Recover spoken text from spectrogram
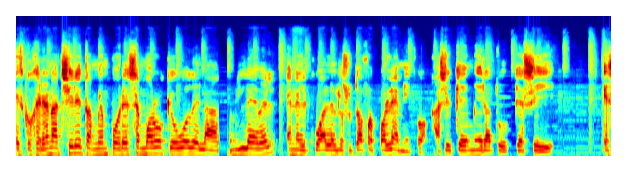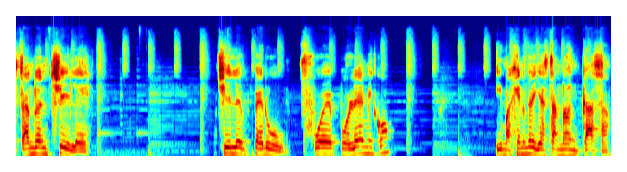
escogerían a Chile también por ese morro que hubo de la level en el cual el resultado fue polémico. Así que mira tú que si estando en Chile, Chile-Perú fue polémico, imagínate ya estando en casa.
